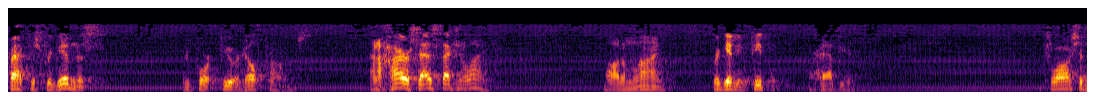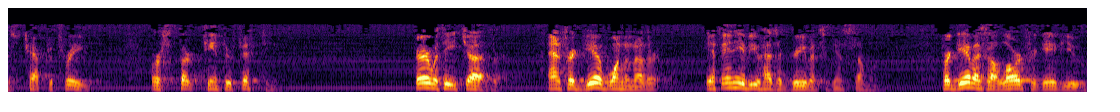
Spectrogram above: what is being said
practice forgiveness report fewer health problems and a higher satisfaction in life. Bottom line, forgiving people are happier. Colossians chapter 3, verse 13 through 15. Bear with each other and forgive one another if any of you has a grievance against someone. Forgive as the Lord forgave you.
